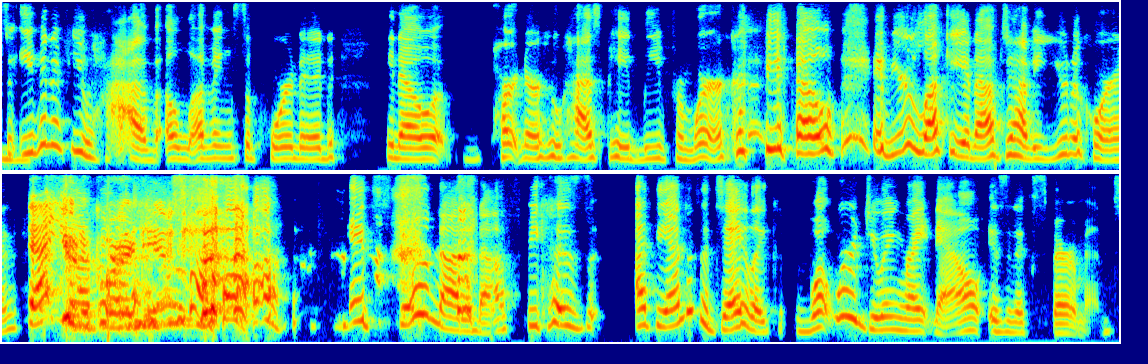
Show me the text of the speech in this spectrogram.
So mm-hmm. even if you have a loving, supported you know partner who has paid leave from work you know if you're lucky enough to have a unicorn that unicorn it's still not enough because at the end of the day like what we're doing right now is an experiment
